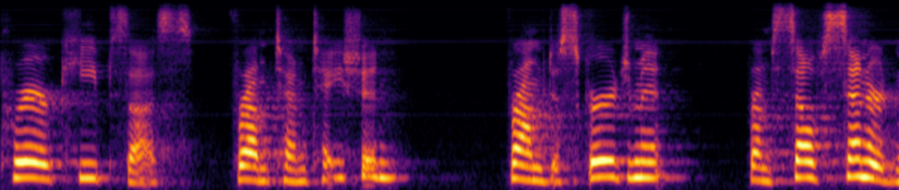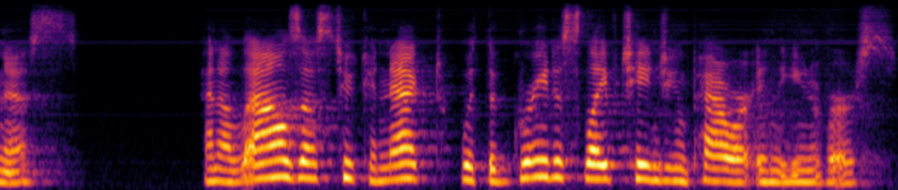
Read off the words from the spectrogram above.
Prayer keeps us from temptation, from discouragement, from self centeredness and allows us to connect with the greatest life changing power in the universe.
